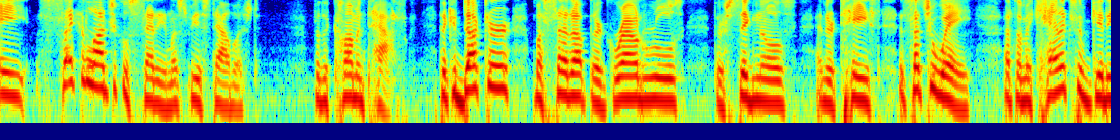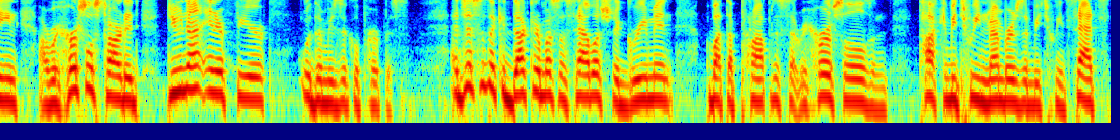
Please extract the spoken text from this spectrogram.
A psychological setting must be established for the common task. The conductor must set up their ground rules, their signals, and their taste in such a way that the mechanics of getting a rehearsal started do not interfere with the musical purpose. And just as the conductor must establish an agreement about the promptness at rehearsals and talking between members and between sets,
